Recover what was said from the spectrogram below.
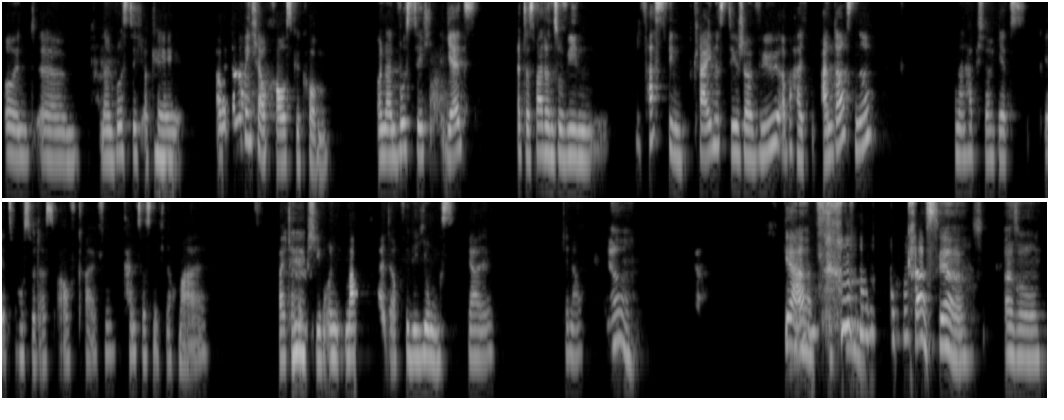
Und ähm, dann wusste ich, okay, aber da bin ich auch rausgekommen. Und dann wusste ich jetzt, das war dann so wie ein, fast wie ein kleines Déjà-vu, aber halt anders, ne? Und dann habe ich gesagt, jetzt, jetzt musst du das aufgreifen, kannst das nicht nochmal weiter mhm. wegschieben und mach halt auch für die Jungs. Ja, genau. Ja, ja. ja. Krass, ja. Also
